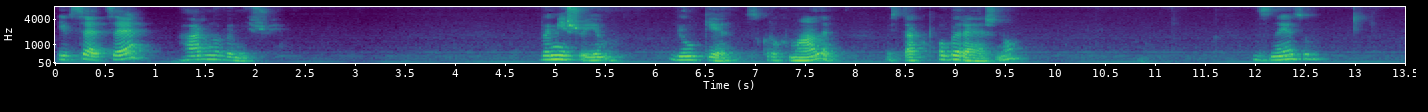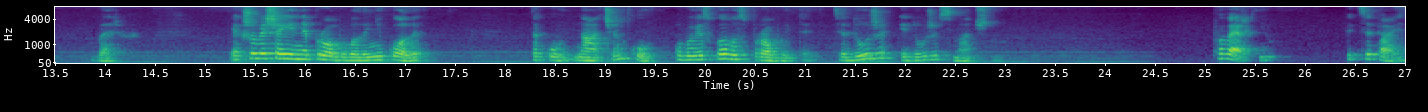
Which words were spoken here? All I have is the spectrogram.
І все це гарно вимішуємо. Вимішуємо білки з крохмалем, ось так обережно, знизу вверх. Якщо ви ще її не пробували ніколи таку начинку, обов'язково спробуйте. Це дуже і дуже смачно. Поверхню підсипаємо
